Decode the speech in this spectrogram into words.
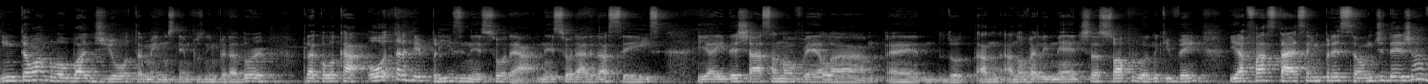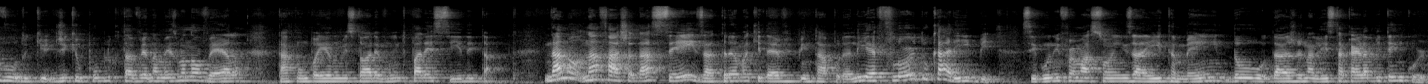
Então a Globo adiou também nos tempos do Imperador para colocar outra reprise nesse horário, nesse horário das seis e aí deixar essa novela, é, do, a, a, novela inédita só para o ano que vem e afastar essa impressão de déjà vu, de que, de que o público está vendo a mesma novela, está acompanhando uma história muito parecida e tal. Na, na faixa das seis, a trama que deve pintar por ali é Flor do Caribe, segundo informações aí também do, da jornalista Carla Bittencourt.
